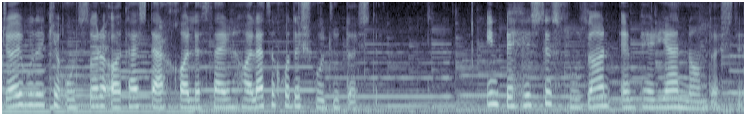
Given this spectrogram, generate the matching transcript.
جایی بوده که عنصر آتش در خالصترین حالت خودش وجود داشته. این بهشت سوزان امپریان نام داشته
